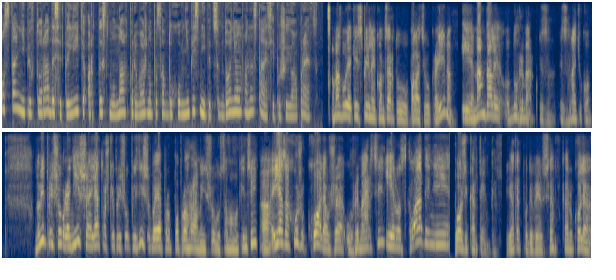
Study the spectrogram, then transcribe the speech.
Останні півтора десятиліття артист-монах переважно писав духовні пісні під псевдонімом Анастасії, пише ЮА Прес. У нас був якийсь спільний концерт у Палаці Україна, і нам дали одну гримерку із, із Гнатюком. Ну він прийшов раніше, а я трошки прийшов пізніше, бо я про, по програмі йшов у самому кінці. А, і я заходжу, Коля вже у гримерці і розкладені божі картинки. Я так подивився, кажу, Коля,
